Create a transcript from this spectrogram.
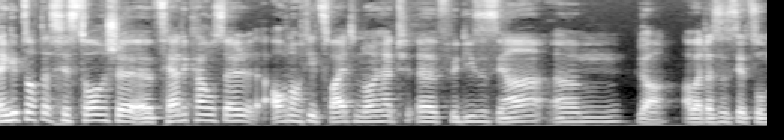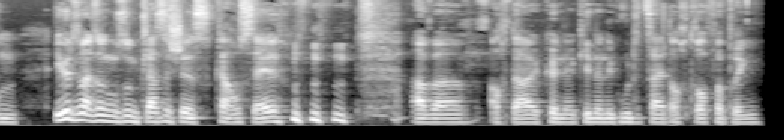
dann gibt's noch das historische äh, Pferdekarussell, auch noch die zweite Neuheit äh, für dieses Jahr. Ähm, ja, aber das ist jetzt so ein, ich würde mal sagen, so ein klassisches Karussell. aber auch da können ja Kinder eine gute Zeit auch drauf verbringen.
